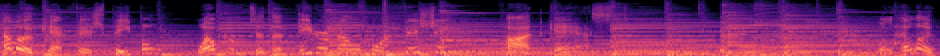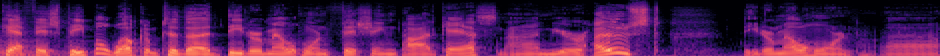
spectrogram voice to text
Hello, catfish people. Welcome to the Dieter Melhorn Fishing Podcast. Well, hello, catfish people. Welcome to the Dieter Melhorn Fishing Podcast. I'm your host, Dieter Melhorn. Uh,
